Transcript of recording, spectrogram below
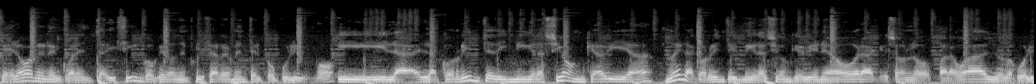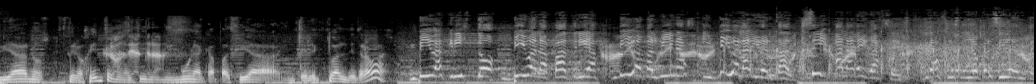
Perón en el 45, que es donde empieza realmente el populismo, y la, la, corriente de inmigración que había, no es la corriente de inmigración que viene ahora, que son los paraguayos, los bolivianos, pero gente que no tiene ninguna capacidad intelectual de trabajo. ¡Viva Cristo! ¡Viva la patria! ¡Viva Malvinas! ¡Y viva la libertad! ¡Sí a la ley Gases! Gracias, señor presidente.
